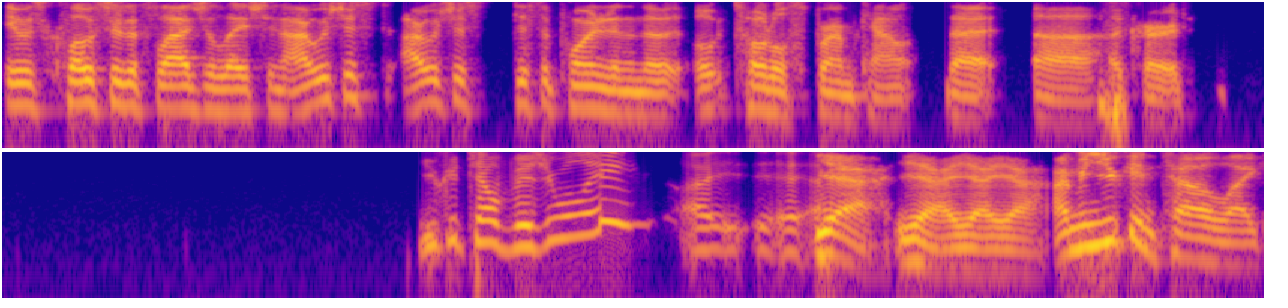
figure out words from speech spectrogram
it was closer to flagellation. I was just I was just disappointed in the total sperm count that uh occurred. You could tell visually. I, uh, yeah, yeah, yeah, yeah. I mean, you can tell like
